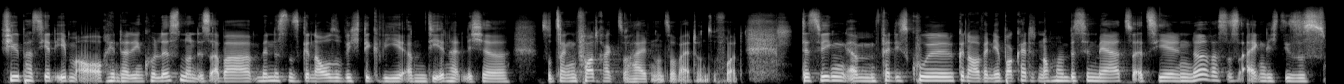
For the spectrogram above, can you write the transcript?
viel passiert eben auch hinter den Kulissen und ist aber mindestens genauso wichtig wie ähm, die inhaltliche sozusagen einen Vortrag zu halten und so weiter und so fort deswegen ähm, fände ich es cool, genau, wenn ihr Bock hättet, noch mal ein bisschen mehr zu erzählen, ne? was ist eigentlich dieses,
